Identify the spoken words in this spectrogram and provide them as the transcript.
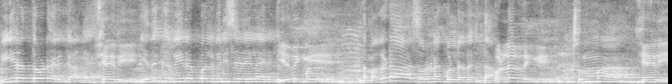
வீரத்தோட இருக்காங்க. சரி. எதுக்கு வீரப்பல் விரிசடை எல்லாம் இருக்கு? எதுக்கு? இந்த மகடாசுரனை கொல்றதுக்கு தான். கொள்ளறதுக்கு சும்மா சரி.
